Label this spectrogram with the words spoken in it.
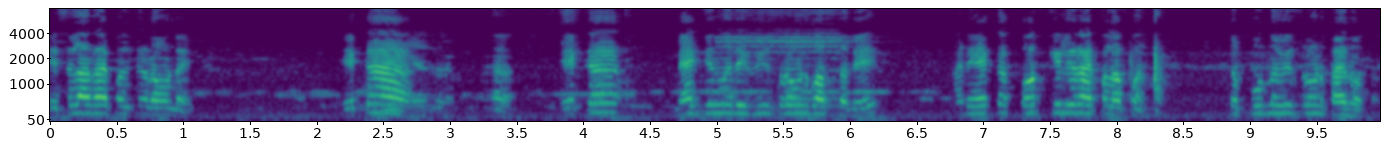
एस एल आर रायफलचे राऊंड आहे. एका एका मॅगझिनमध्ये वीस राऊंड बसतात ते आणि एका कॉक केली रायफल आपण तर पूर्ण वीस राऊंड फायर होतात.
